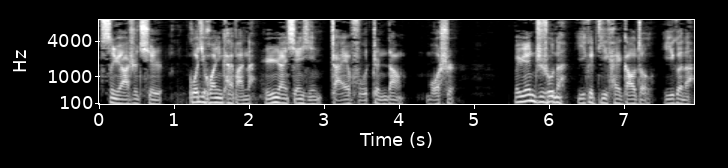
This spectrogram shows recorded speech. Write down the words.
四月二十七日，国际黄金开盘呢仍然先行窄幅震荡模式，美元指数呢一个低开高走，一个呢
